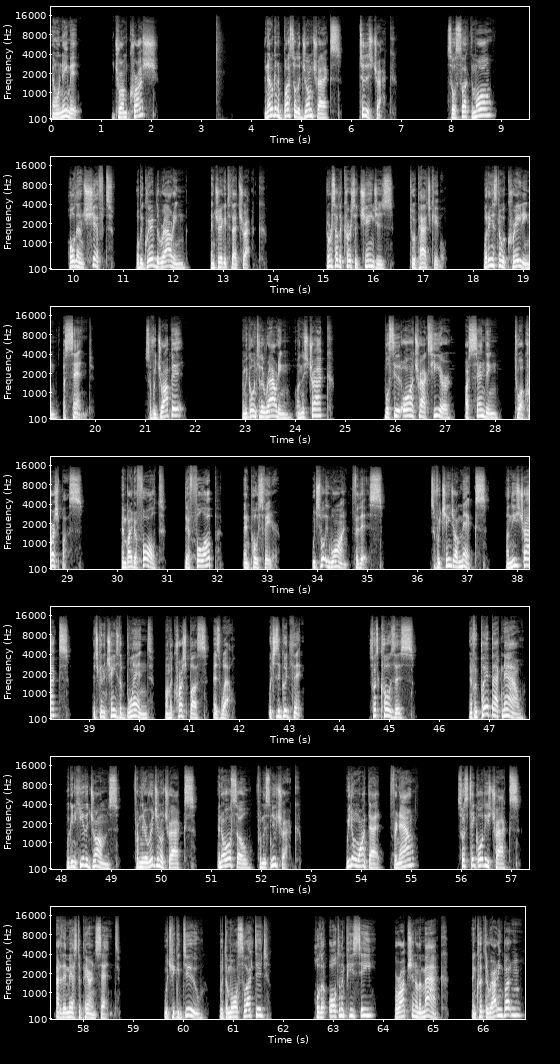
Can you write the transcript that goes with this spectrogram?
and we'll name it Drum Crush. And now we're going to bus all the drum tracks to this track. So we'll select them all, hold down Shift while we grab the routing and drag it to that track. Notice how the cursor changes to a patch cable, letting us know we're creating a send. So if we drop it and we go into the routing on this track, we'll see that all our tracks here are sending to our crush bus. And by default, they're full up and post fader, which is what we want for this. So if we change our mix on these tracks, it's going to change the blend on the crush bus as well, which is a good thing. So let's close this. And if we play it back now, we're going to hear the drums from the original tracks and also from this new track. We don't want that for now. So let's take all these tracks out of their master parent send, which we could do with them all selected, hold an Alt on the PC or Option on the Mac and click the routing button.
